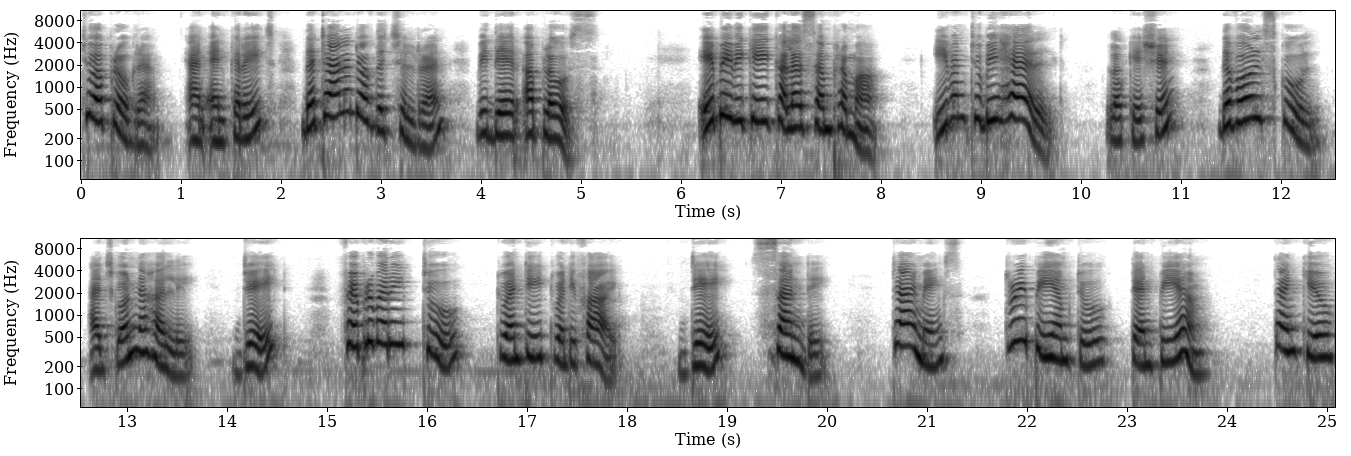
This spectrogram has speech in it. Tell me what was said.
to our program and encourage the talent of the children with their applause. ABVK Kala Samprama, even to be held. Location The World School, Ajgonnahalli. Date February 2, 2025. Day Sunday. Timings 3 pm to 10 pm. Thank you.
